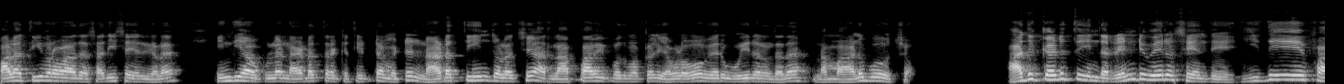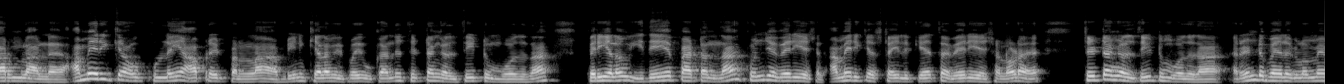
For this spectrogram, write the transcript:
பல தீவிரவாத சதி செயல்களை இந்தியாவுக்குள்ளே நடத்துறக்கு திட்டமிட்டு நடத்தியும் தொலைச்சி அதில் அப்பாவி பொதுமக்கள் எவ்வளவோ பேர் உயிரிழந்ததை நம்ம அனுபவிச்சோம். அதுக்கடுத்து இந்த ரெண்டு பேரும் சேர்ந்து இதே ஃபார்முலாவில் அமெரிக்காவுக்குள்ளேயும் ஆப்ரேட் பண்ணலாம் அப்படின்னு கிளம்பி போய் உட்காந்து திட்டங்கள் தீட்டும் போது தான் பெரிய அளவு இதே பேட்டர்ன் தான் கொஞ்சம் வேரியேஷன் அமெரிக்க ஸ்டைலுக்கு ஏற்ற வேரியேஷனோட திட்டங்கள் தீட்டும் போது தான் ரெண்டு பயல்களுமே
